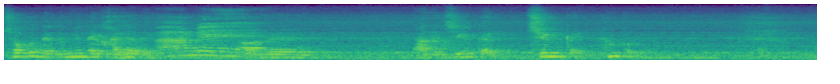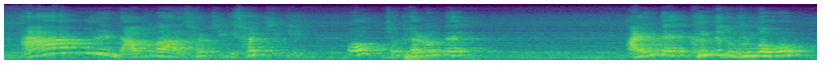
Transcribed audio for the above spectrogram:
저분 내 능력 내가 가져야 돼. 아멘. 아멘. 나는 지금까지, 지금까지 한 번도. 아무리 나보다 솔직히, 솔직히, 어? 저 별론데? 아닌데? 근데도 불구하고,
